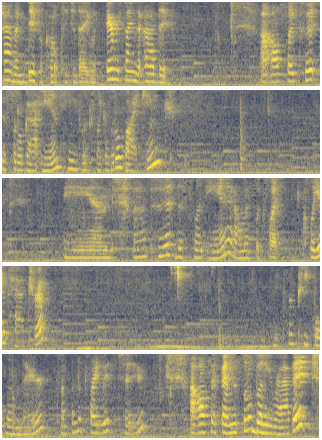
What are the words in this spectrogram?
having difficulty today with everything that I do. I also put this little guy in. He looks like a little Viking. And I put this one in. It almost looks like Cleopatra. Need some people on there. Something to play with too. I also found this little bunny rabbit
